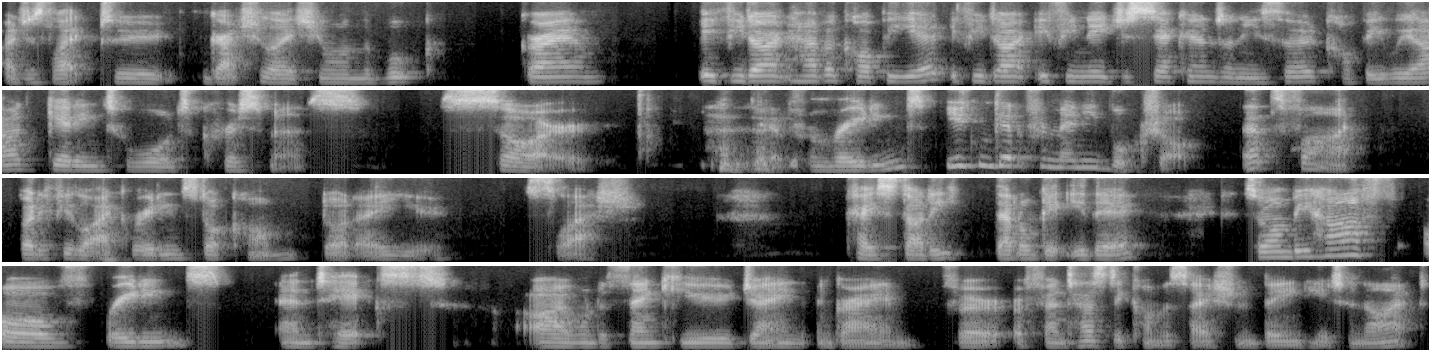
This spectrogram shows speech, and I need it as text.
I just like to congratulate you on the book, Graeme. If you don't have a copy yet, if you don't, if you need your second and your third copy, we are getting towards Christmas. So get it from readings. You can get it from any bookshop. That's fine. But if you like readings.com.au slash case study, that'll get you there. So, on behalf of Readings and Text, I want to thank you, Jane and Graeme, for a fantastic conversation and being here tonight,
